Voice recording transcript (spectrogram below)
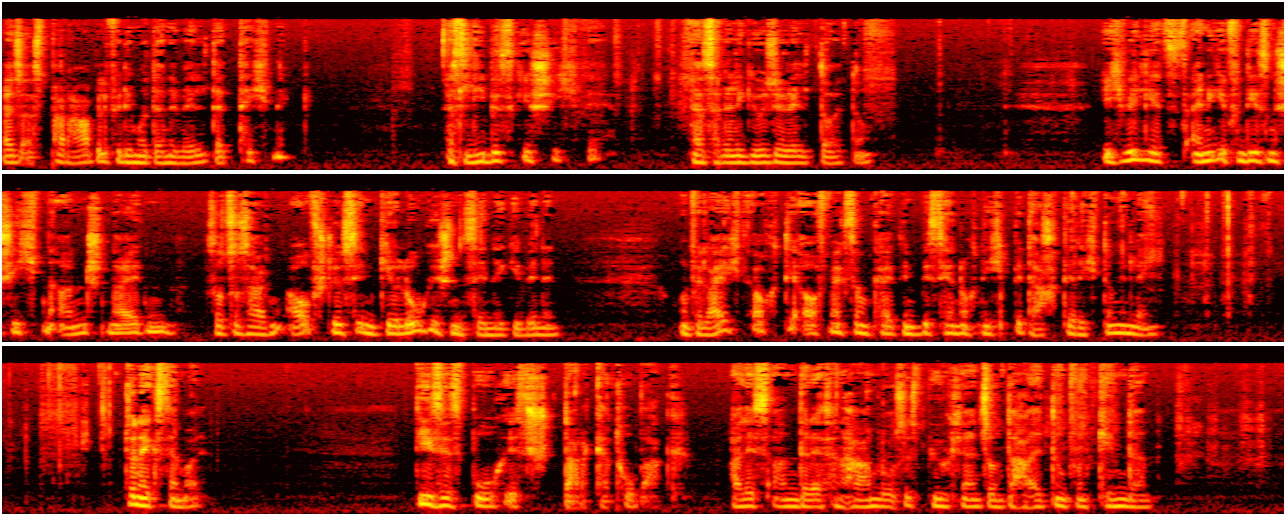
also als Parabel für die moderne Welt der Technik, als Liebesgeschichte, als religiöse Weltdeutung. Ich will jetzt einige von diesen Schichten anschneiden sozusagen Aufschlüsse im geologischen Sinne gewinnen und vielleicht auch die Aufmerksamkeit in bisher noch nicht bedachte Richtungen lenken. Zunächst einmal. Dieses Buch ist starker Tobak. Alles andere als ein harmloses Büchlein zur Unterhaltung von Kindern.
